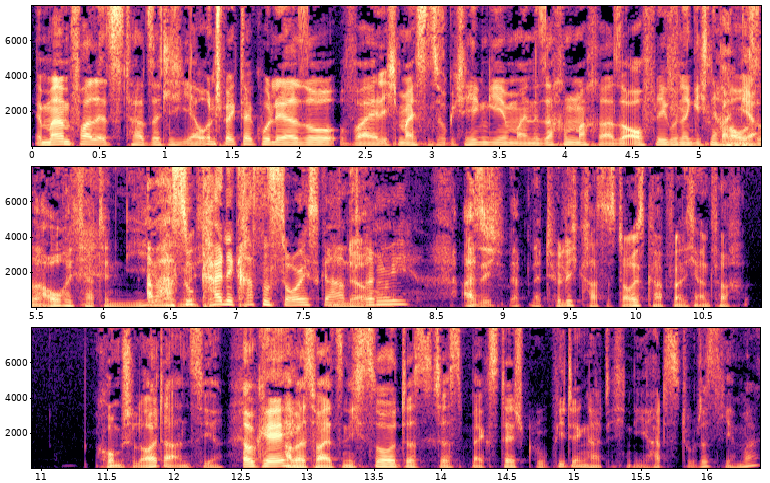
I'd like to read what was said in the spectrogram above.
In meinem Fall ist es tatsächlich eher unspektakulär so, weil ich meistens wirklich hingehe, meine Sachen mache, also auflege und dann gehe ich nach Bei Hause. mir auch, ich hatte nie. Aber hast du keine krassen Stories gehabt No. irgendwie? Also ich habe natürlich krasse Stories gehabt, weil ich einfach komische Leute anziehe. Okay. Aber es war jetzt nicht so, dass das Backstage Groupie Ding hatte ich nie. Hattest du das jemals?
